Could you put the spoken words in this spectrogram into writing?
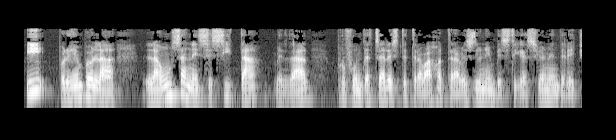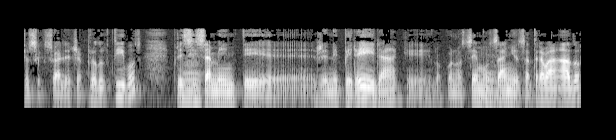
Y, por ejemplo, la, la UNSA necesita, ¿verdad?, profundizar este trabajo a través de una investigación en derechos sexuales reproductivos. Precisamente eh, René Pereira, que lo conocemos años, ha trabajado,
